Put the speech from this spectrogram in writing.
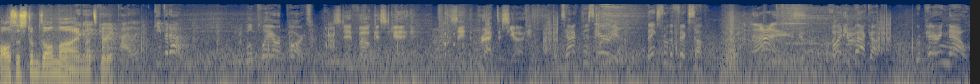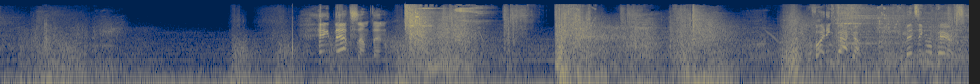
All systems online. Let's get it. fine, pilot. Keep it up. We'll play our part. Stay focused, Gig. This ain't the practice yard. Attack this area. Thanks for the fix-up. Nice. Providing backup. Repairing now. Ain't that something? Providing backup. Commencing repairs.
